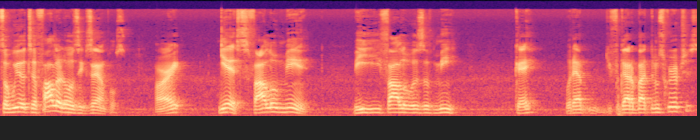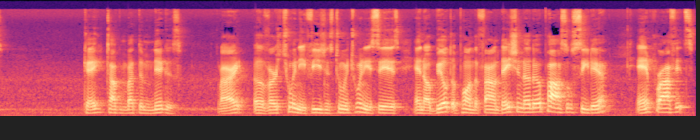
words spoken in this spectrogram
so we are to follow those examples. All right. Yes, follow men. Be ye followers of me. Okay. What happened? You forgot about them scriptures? Okay, talking about them niggas. All right, uh, verse 20, Ephesians 2 and 20, it says, And are built upon the foundation of the apostles, see there, and prophets,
